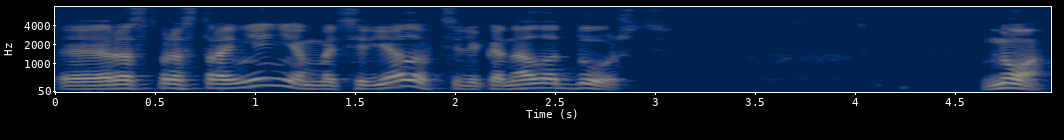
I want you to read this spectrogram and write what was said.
э, распространением материалов телеканала «Дождь». Но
